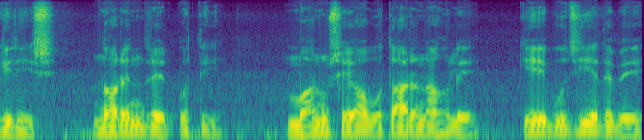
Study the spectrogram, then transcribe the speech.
গিরিশ নরেন্দ্রের প্রতি, মানুষে অবতার না হলে কে বুঝিয়ে দেবে?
